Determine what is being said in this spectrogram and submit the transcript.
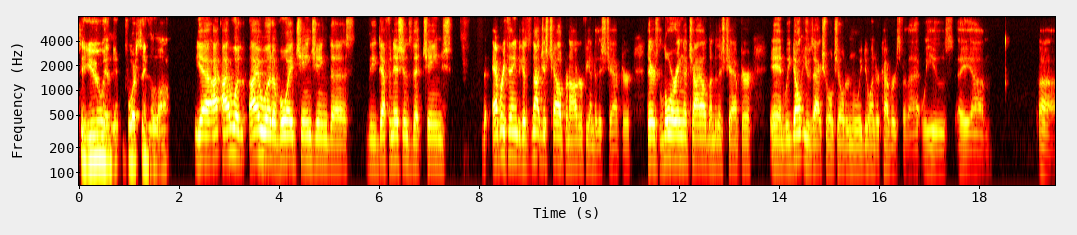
to you in enforcing the law? Yeah, I, I would. I would avoid changing the the definitions that change everything because it's not just child pornography under this chapter. There's luring a child under this chapter and we don't use actual children when we do undercovers for that. We use a, um, uh,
